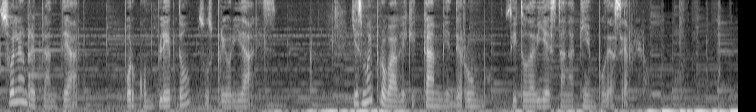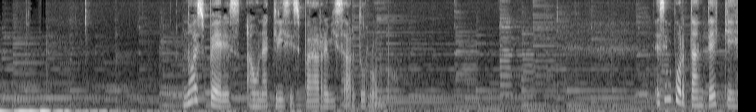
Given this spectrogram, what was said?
suelen replantear por completo sus prioridades. Y es muy probable que cambien de rumbo si todavía están a tiempo de hacerlo. No esperes a una crisis para revisar tu rumbo. Es importante que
